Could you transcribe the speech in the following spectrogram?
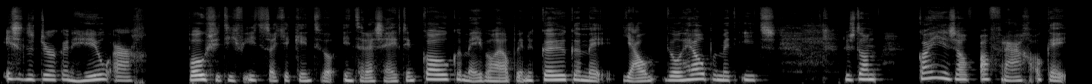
is het natuurlijk een heel erg positief iets dat je kind wil interesse heeft in koken, mee wil helpen in de keuken, mee jou wil helpen met iets. Dus dan kan je jezelf afvragen: oké,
